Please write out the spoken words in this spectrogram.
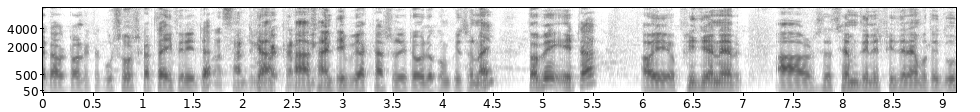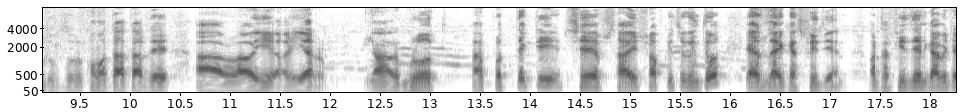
এটা অনেকটা কুসংস্কার টাইপের এটা। মানে হ্যাঁ, ব্যাখ্যা হ্যাঁ সাইন্টিফিক ব্যাখ্যা আসলে এটা ওই রকম কিছু নাই। তবে এটা ওই ফ্রিজিয়ানের আর সেম জিনিস ফ্রিজিয়ানের মতোই দুধ ক্ষমতা তার যে ইয়ার গ্রোথ প্রত্যেকটি শেপ সাইজ সব কিছু কিন্তু অ্যাজ লাইক অ্যাজ ফ্রিজিয়ান। অর্থাৎ ফ্রিজিয়ান গাভিটা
